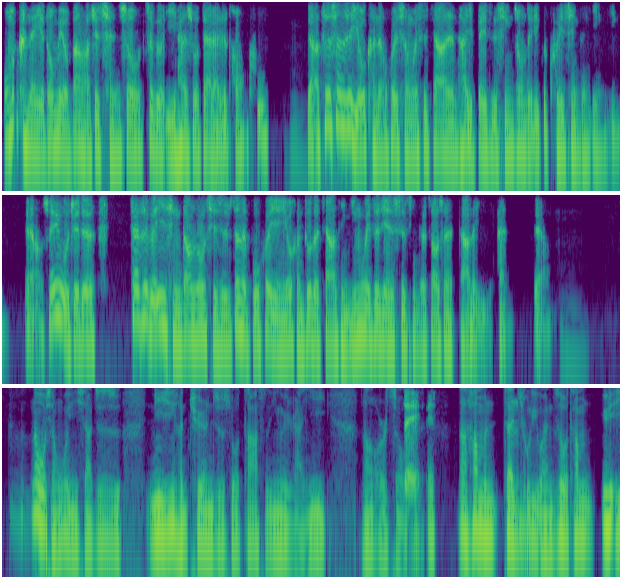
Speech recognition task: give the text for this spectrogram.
我们可能也都没有办法去承受这个遗憾所带来的痛苦，对啊，这甚至有可能会成为是家人他一辈子心中的一个亏欠跟阴影，对啊，所以我觉得在这个疫情当中，其实真的不会也有很多的家庭因为这件事情而造成很大的遗憾，对啊。那我想问一下，就是你已经很确认，就是说他是因为染疫然后而走的。那他们在处理完之后，他们因为一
